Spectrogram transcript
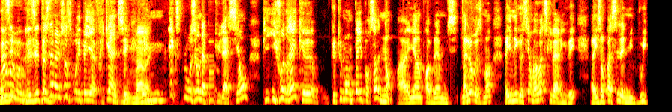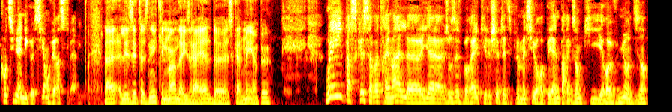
Oui, les, oui, oui. les Mais C'est la même chose pour les pays africains, tu sais. Il y a une explosion de la population, puis il faudrait que que tout le monde paye pour ça? Non, Euh, il y a un problème aussi. Malheureusement, ben, ils négocient. On va voir ce qui va arriver. Euh, ils ont passé la nuit debout. Ils continuent à négocier. On verra ce qui va arriver. La- les États-Unis qui demandent à Israël de se calmer un peu? Oui, parce que ça va très mal. Euh, il y a Joseph Borrell, qui est le chef de la diplomatie européenne, par exemple, qui est revenu en disant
